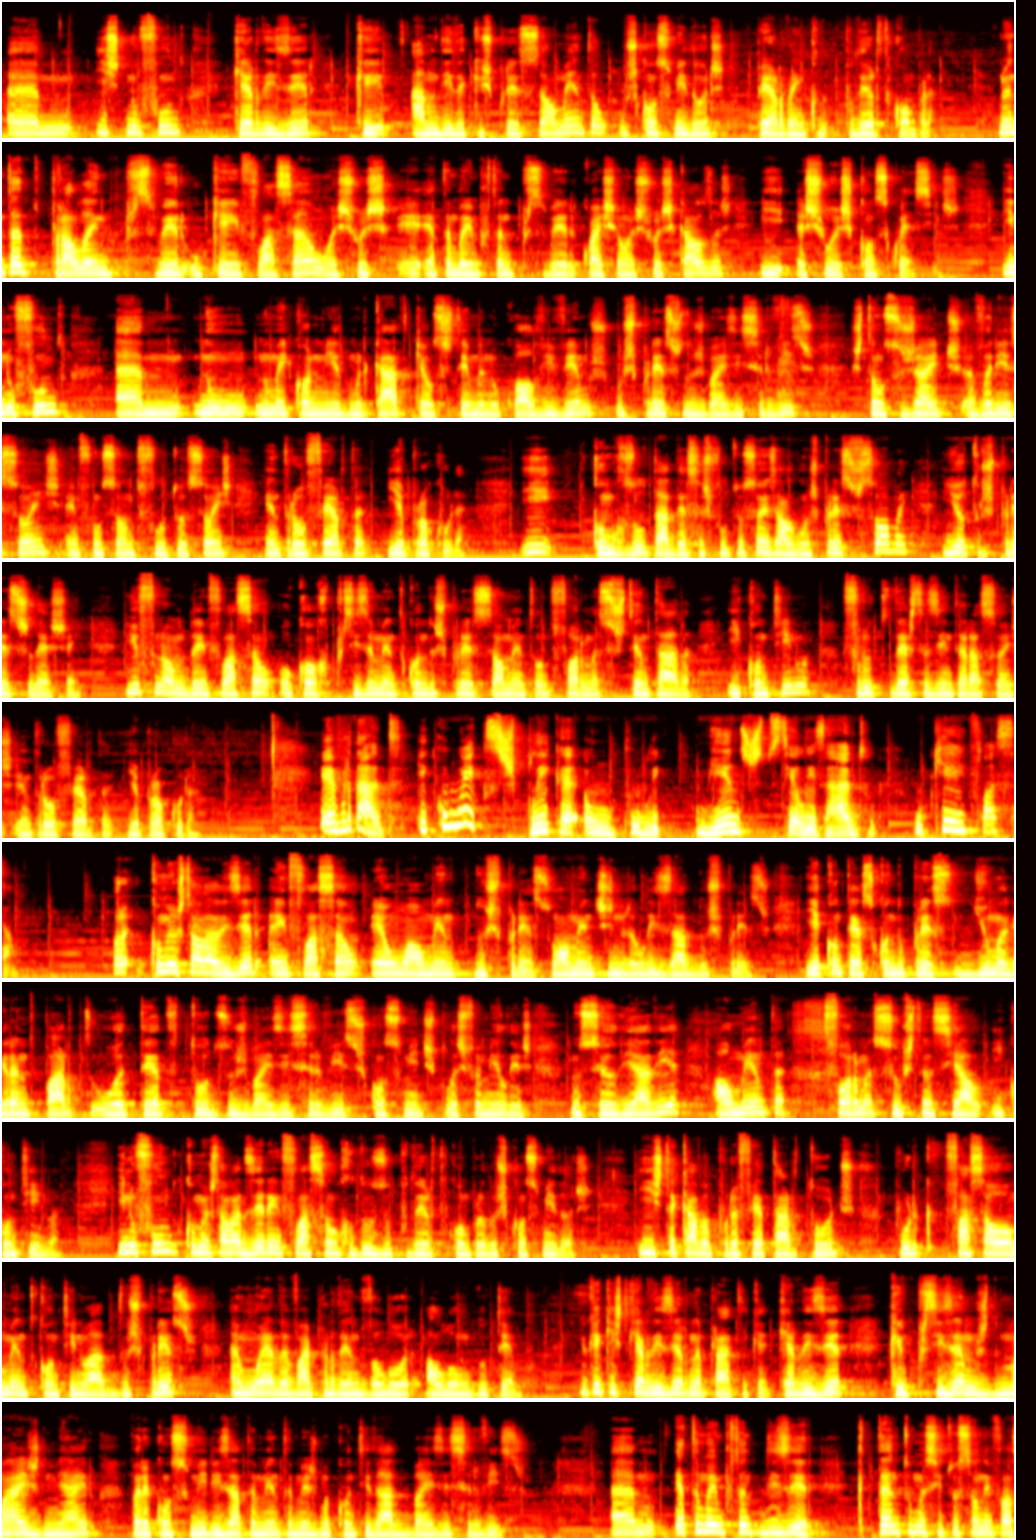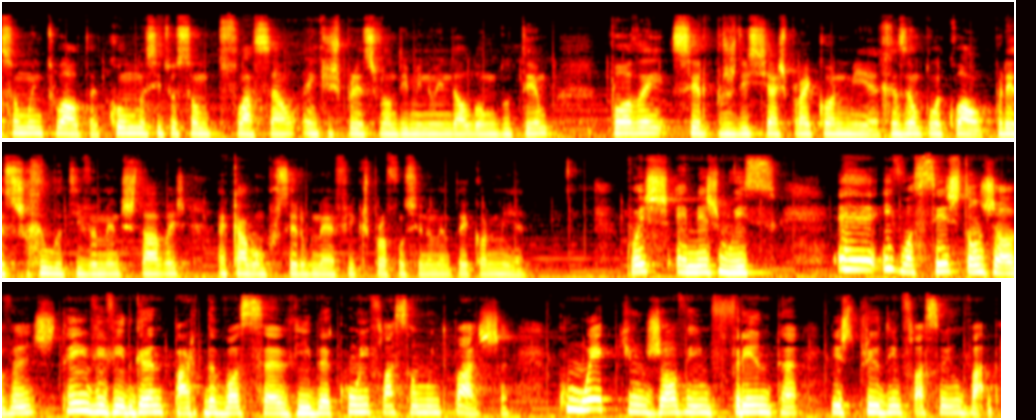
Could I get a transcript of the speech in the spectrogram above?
Um, isto, no fundo, quer dizer que, à medida que os preços aumentam, os consumidores perdem poder de compra. No entanto, para além de perceber o que é inflação, suas, é, é, também importante perceber quais são as suas causas e as suas consequências. E, no fundo, um, num, numa economia de mercado, que é o sistema no qual vivemos, os preços dos bens e serviços estão sujeitos a variações em função de flutuações entre a oferta e a procura. E, como resultado dessas flutuações, alguns preços sobem e outros preços descem. E o fenómeno da inflação ocorre precisamente quando os preços aumentam de forma sustentada e contínua, fruto destas interações entre a oferta e a procura. É verdade. E como é que se explica a um público menos especializado o que é inflação? Ora, como eu estava a dizer, a inflação é um aumento dos preços, um aumento generalizado dos preços. E acontece quando o preço de uma grande parte, ou até de todos os bens e serviços consumidos pelas famílias no seu dia a dia, aumenta de forma substancial e contínua. E no fundo, como eu estava a dizer, a inflação reduz o poder de compra dos consumidores. E isto acaba por afetar todos, porque, face ao aumento continuado dos preços, a moeda vai perdendo valor ao longo do tempo. E o que é que isto quer dizer na prática? Quer dizer que precisamos de mais dinheiro para consumir exatamente a mesma quantidade de bens e serviços. Um, é também importante dizer que tanto uma situação de inflação muito alta como uma situação de deflação, em que os preços vão diminuindo ao longo do tempo, podem ser prejudiciais para a economia, razão pela qual preços relativamente estáveis acabam por ser benéficos para o funcionamento da economia. Pois é mesmo isso. Eh, e vocês, tão jovens, têm vivido grande parte da vossa vida com inflação muito baixa. Como é que um jovem enfrenta este período de inflação elevada?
